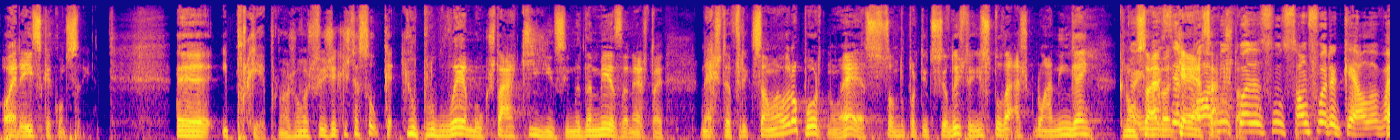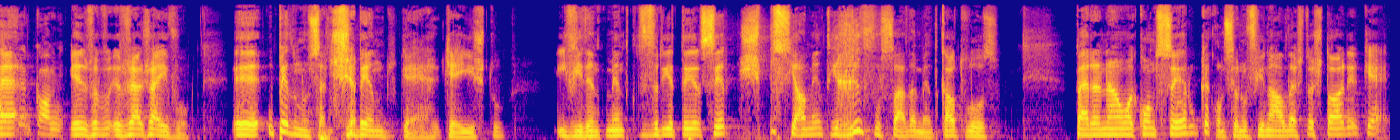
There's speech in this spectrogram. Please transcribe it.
ou era isso que aconteceria. Eh, e porquê? Porque nós vamos fingir que, isto é só, que, que o problema, o que está aqui em cima da mesa, nesta, nesta fricção, é o aeroporto, não é? A sessão do Partido Socialista, e isso toda, acho que não há ninguém que não saiba que é essa a cómico questão. quando a solução for aquela, vai Eh, ser cómico. eu já- já, aí vou. Eh, o Pedro Nuno Santos, sabendo que é, que é isto, evidentemente que deveria ter, ser especialmente e reforçadamente cauteloso para não acontecer o que aconteceu no final desta história, que é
